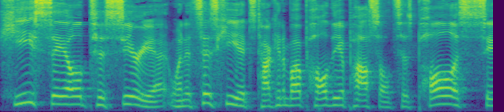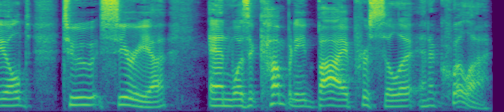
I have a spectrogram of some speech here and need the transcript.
He sailed to Syria. When it says he, it's talking about Paul the Apostle. It says, Paul sailed to Syria and was accompanied by Priscilla and Aquila.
